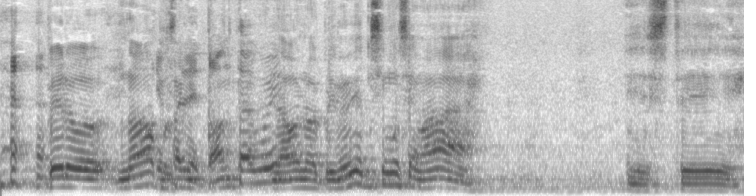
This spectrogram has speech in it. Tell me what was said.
Pero no, ¿Qué pues, fue de tonta, güey? no, no, el primer video que hicimos se llamaba. Este.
